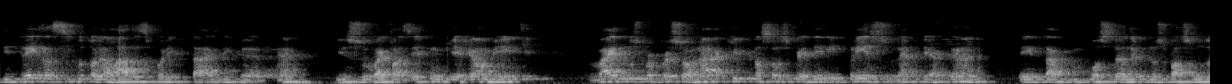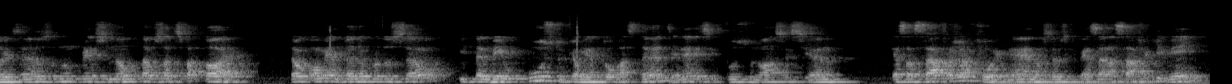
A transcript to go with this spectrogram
de 3 a 5 toneladas por hectare de cana, né? Isso vai fazer com que realmente vai nos proporcionar aquilo que nós estamos perdendo em preço, né? Porque a cana está mostrando nos próximos dois anos num preço não tão satisfatório. Então, aumentando a produção e também o custo que aumentou bastante, né? Esse custo nosso esse ano, essa safra já foi, né? Nós temos que pensar na safra que vem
